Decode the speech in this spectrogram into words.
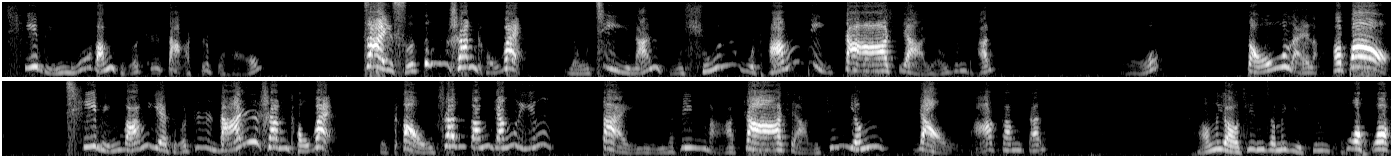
启禀魔王得知大事不好，在此东山口外。有济南府巡务堂壁扎下了营盘。哦，都来了啊！报，启禀王爷，得知南山口外是靠山王杨凌带领着兵马扎下了军营，要打冈山。程咬金这么一听，嚯嚯，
